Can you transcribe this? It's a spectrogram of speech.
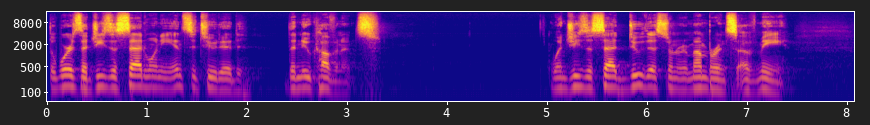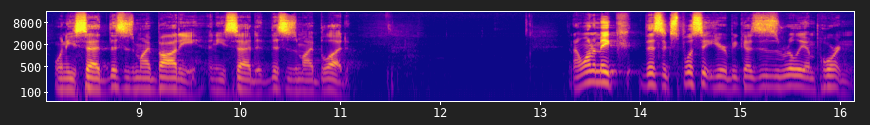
the words that Jesus said when he instituted the new covenants. When Jesus said, Do this in remembrance of me. When he said, This is my body, and he said, This is my blood. And I want to make this explicit here because this is really important.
